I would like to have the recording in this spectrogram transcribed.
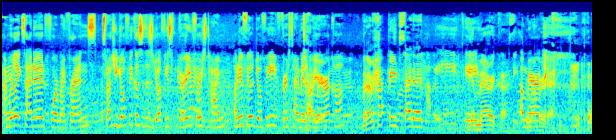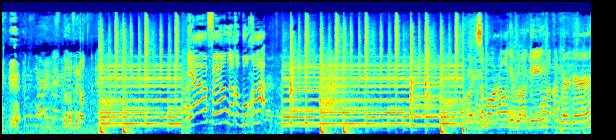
I'm really excited for my friends, especially Jovi because this is Jovi's very first time. How do you feel, Jovi? First time in Tired. America? But I'm happy, excited. Happy. The Okay. America. The America. Remember that. Goblok. Ya, fail nggak kebuka. Semua orang lagi vlogging makan burger.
